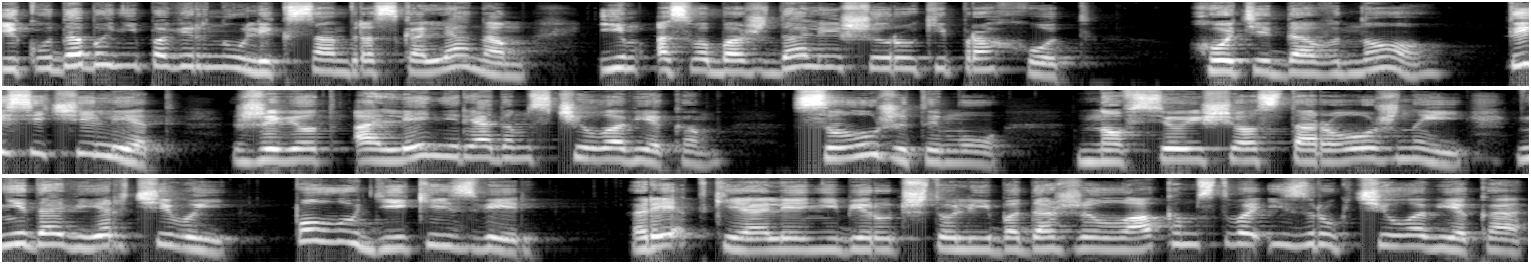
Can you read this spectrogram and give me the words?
и куда бы ни повернули Ксандра с Коляном – им освобождали широкий проход. Хоть и давно, тысячи лет, живет олень рядом с человеком, служит ему, но все еще осторожный, недоверчивый, полудикий зверь. Редкие олени берут что-либо, даже лакомство из рук человека,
